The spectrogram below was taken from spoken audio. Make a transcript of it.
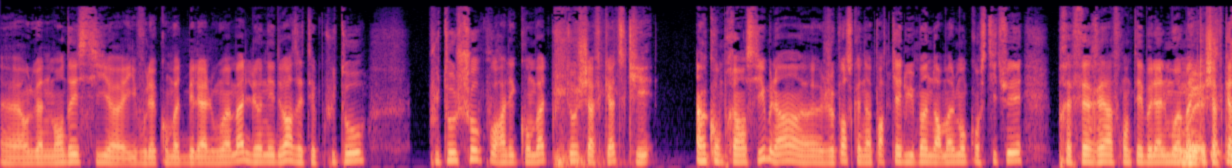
on lui a demandé si il voulait combattre Belal ou Muhammad. Leon Edwards était plutôt plutôt chaud pour aller combattre plutôt Shafkat, ce qui est incompréhensible. hein. Euh, je pense que n'importe quel humain normalement constitué préférerait affronter Belal Muhammad Ouais. que Shafkat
